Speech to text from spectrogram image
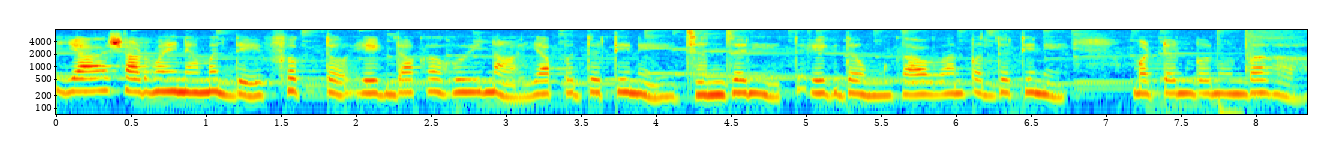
या आषाढ महिन्यामध्ये फक्त एकदा का होईना या पद्धतीने झणझणीत एकदम गावरान पद्धतीने मटण बनवून बघा.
